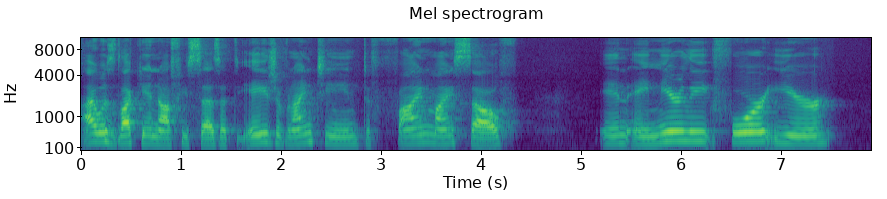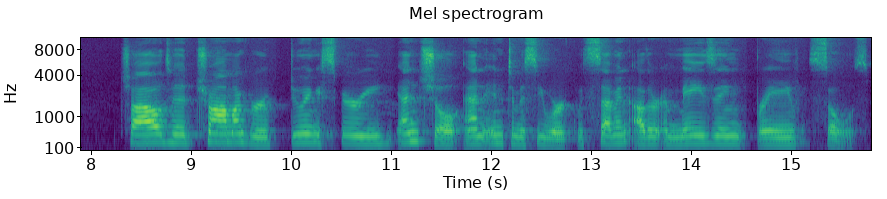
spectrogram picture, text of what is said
I was lucky enough, he says, at the age of 19 to find myself in a nearly four year childhood trauma group doing experiential and intimacy work with seven other amazing, brave souls.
